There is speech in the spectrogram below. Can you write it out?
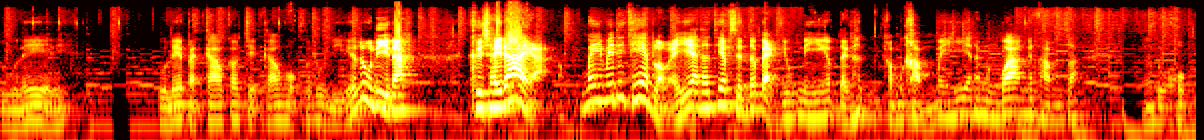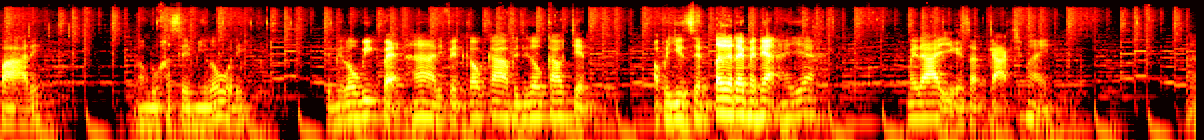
ดูเล่ดิ ดูเล่ 89 97 96 ก็ดูดีก็ดูดีนะ คือใช้ได้อะ ไม่ไม่ได้เทพหรอกไอ้เหี้ยถ้าเทียบเซนเตอร์แบ็กยุคนี้ครับแต่ก็ขำๆไม่เหี้ยถ้ามึงว่างก็ทำซะลองดูโคปาดิลองดูคาเซมิโร่ดิคาเซมิโร่วิ่ง 85ดิเฟน99ฟิสิกอล97 เอาไปยืนเซนเตอร์ได้ไหมเนี่ยไอ้เหี้ยไม่ได้อีกไอ้สัตว์กากใช่ไหมอ่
